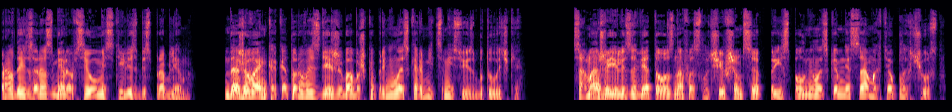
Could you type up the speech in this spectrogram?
Правда, из-за размера все уместились без проблем. Даже Ванька, которого здесь же бабушка принялась кормить смесью из бутылочки. Сама же Елизавета, узнав о случившемся, преисполнилась ко мне самых теплых чувств,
